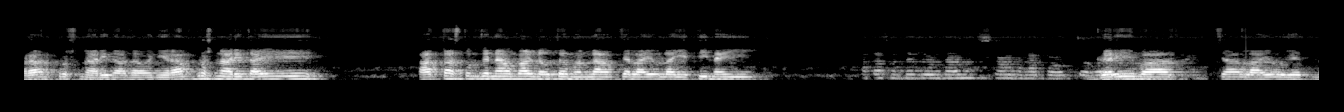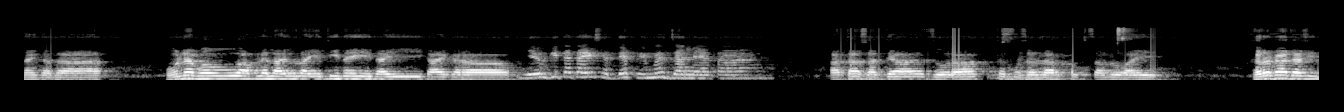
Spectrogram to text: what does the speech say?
रामकृष्ण हरी दादा रामकृष्ण हरी ताई आताच तुमचं नाव काढलं होतं म्हणलं आमच्या लाईव्हला येते नाही आता सध्या जोरदार मुसळधार पाऊस चालू आहे. गरीबाच्या लाईव्ह येत नाही दादा. हो ना भाऊ आपल्या लाईव्हला येते नाही ताई. काय करा योगिता ताई सध्या फेमस झाले आता. आता सध्या जोरात मुसळधार पाऊस चालू आहे. खरं का दाजी?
